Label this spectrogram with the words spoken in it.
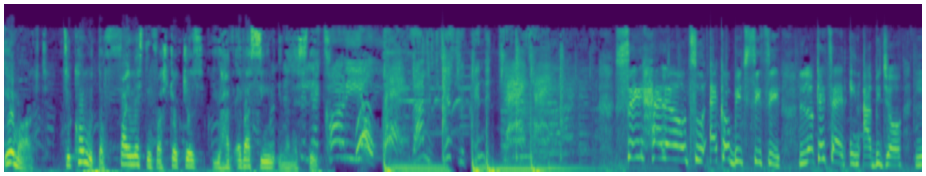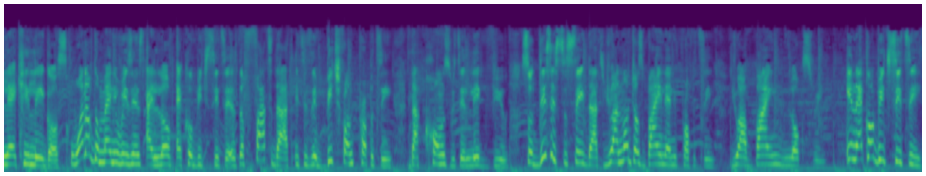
Earmarked to come with the finest infrastructures you have ever seen in an estate. Hello to Eko Beach City, located in Abijo, Lekki, Lagos. One of the many reasons I love Eko Beach City is the fact that it is a beachfront property that comes with a lake view. So this is to say that you are not just buying any property, you are buying luxury. In Eko Beach City,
